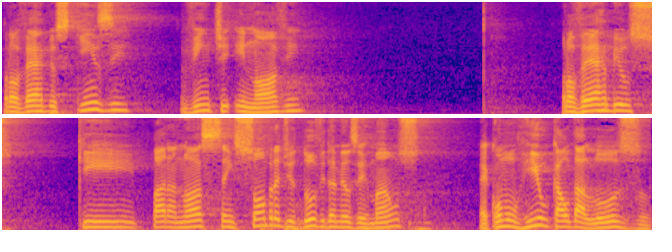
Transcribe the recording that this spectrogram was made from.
Provérbios 15, 29. Provérbios que, para nós, sem sombra de dúvida, meus irmãos, é como um rio caudaloso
